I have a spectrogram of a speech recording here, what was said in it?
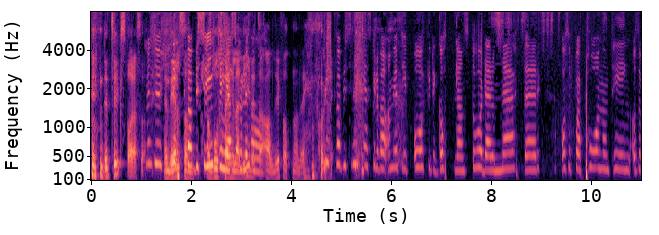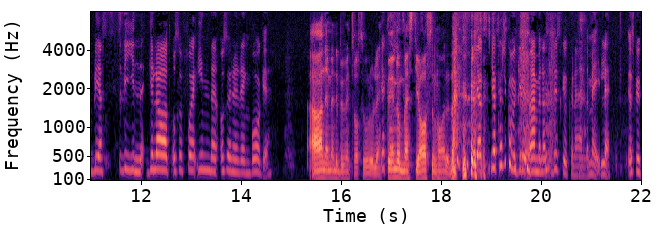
det tycks vara så. Men du, En del som har bott här hela livet vara. har aldrig fått någon regnbåge. Vad besviken jag skulle vara om jag typ åker till Gotland, står där och nöter och så får jag på någonting och så blir jag svinglad och så får jag in den och så är det en regnbåge. Ah, nej, men du behöver inte vara så orolig. Jag Det är kanske- nog mest jag som har det där. Jag, jag kanske kommer gråta, nej men alltså det skulle kunna hända mig lätt. Jag skulle,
